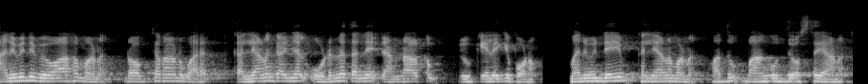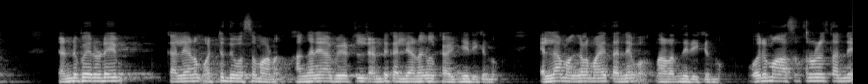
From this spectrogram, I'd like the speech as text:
അനുവിന്റെ വിവാഹമാണ്. ഡോക്ടറാണ് വരൻ. കല്യാണം കഴിഞ്ഞാൽ ഉടനെ തന്നെ രണ്ടാൾക്കും യു കെയിലേക്ക് പോകണം മനുവിന്റെയും കല്യാണമാണ്. വധു ബാങ്ക് ഉദ്യോഗസ്ഥയാണ്. രണ്ടുപേരുടെയും കല്യാണം ഒറ്റ ദിവസമാണ്. അങ്ങനെ ആ വീട്ടിൽ രണ്ട് കല്യാണങ്ങൾ കഴിഞ്ഞിരിക്കുന്നു. എല്ലാം മംഗളമായി തന്നെ നടന്നിരിക്കുന്നു. ഒരു മാസത്തിനുള്ളിൽ തന്നെ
